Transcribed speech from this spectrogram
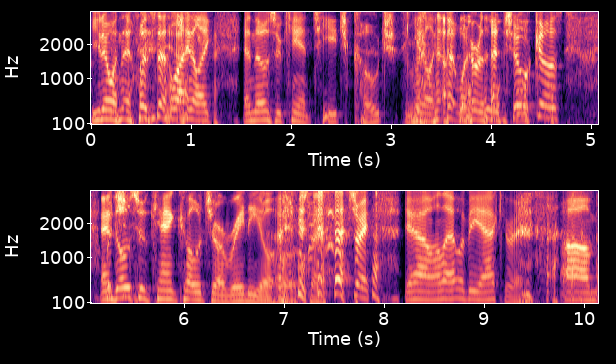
you know, and then what's that line like? And those who can't teach, coach, you know, like that, whatever that joke goes. And those who can't coach are radio hosts. That's right. Yeah, well, that would be accurate. Um,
